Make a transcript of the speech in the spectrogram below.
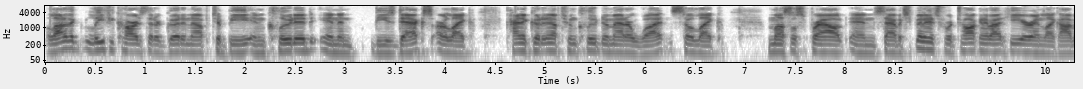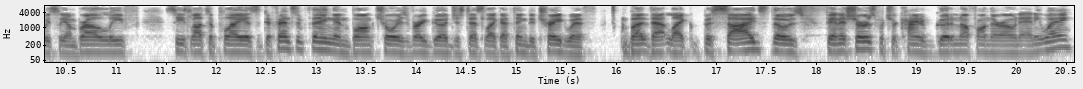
a lot of the leafy cards that are good enough to be included in, in these decks are like kind of good enough to include no matter what. So like Muscle Sprout and Savage Spinach we're talking about here, and like obviously Umbrella Leaf sees lots of play as a defensive thing, and Bonk Choy is very good just as like a thing to trade with. But that like besides those finishers, which are kind of good enough on their own anyway,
